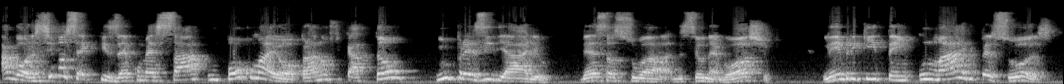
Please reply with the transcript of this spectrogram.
Agora, se você quiser começar um pouco maior, para não ficar tão impresidiário dessa sua, do seu negócio, lembre que tem um mar de pessoas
